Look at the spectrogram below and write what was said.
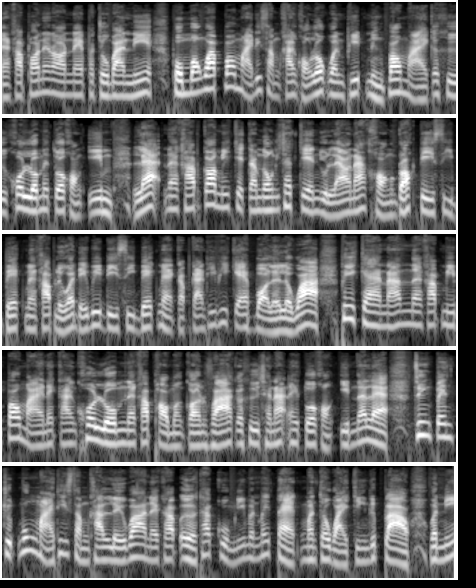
นะครับเพราะแน่นอนในปัจจุบันนี้ ผมมองว่าเป้าหมายที่สำคัญของโลกวันพีชหนึ่งเป้าหมายก็คือโค่นล้มในตัวของอิม และนะครับก็มีเจตจำนงที่ชัดเจนอยู่แล้วนะของ Rock DC Beck นะครับหรือว่าเดวิด DC Beck เนี่ยกับการที่พี่แกบอกเลยเลยว่าพี่แกนั้นนะครับมีเป้าหมายในการโค่นล้มนะครับเผ่ามังกรฟ้าก็คือชนะในตัวของอิมนั่นแหละ จึงเป็นจุดมุ่งหมายที่สำคัญเลยว่านะครับเออถ้ากลุ่มนี้มันไม่แตกมันจะไหวจริงหรือเปล่า วันนี้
